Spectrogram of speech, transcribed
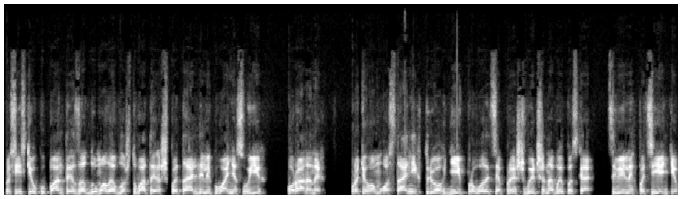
російські окупанти задумали облаштувати шпиталь для лікування своїх поранених. Протягом останніх трьох діб проводиться пришвидшена виписка цивільних пацієнтів.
